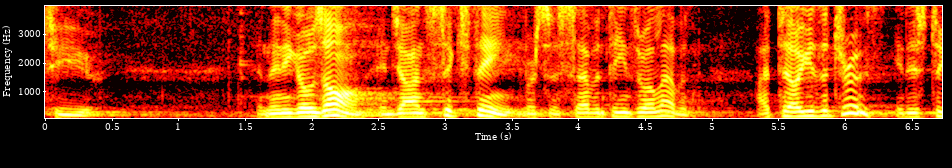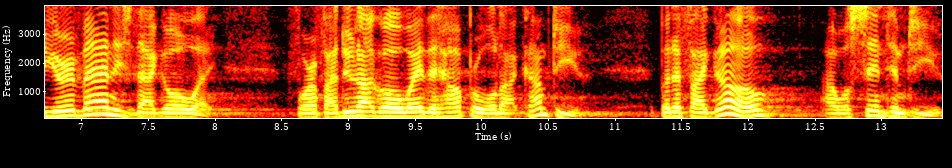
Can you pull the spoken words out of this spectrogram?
to you. And then he goes on in John 16, verses 17 through 11. I tell you the truth, it is to your advantage that I go away. For if I do not go away, the Helper will not come to you. But if I go, I will send him to you.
